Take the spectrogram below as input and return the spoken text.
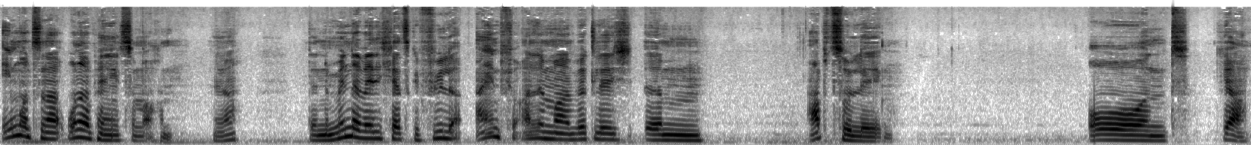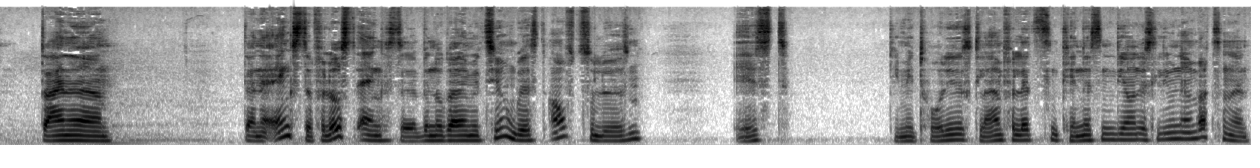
emotional unabhängig zu machen, ja, deine Minderwertigkeitsgefühle ein für alle Mal wirklich ähm, abzulegen und ja, deine deine Ängste, Verlustängste, wenn du gerade in Beziehung bist, aufzulösen, ist die Methode des kleinen verletzten Kindes in dir und des liebenden Erwachsenen.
